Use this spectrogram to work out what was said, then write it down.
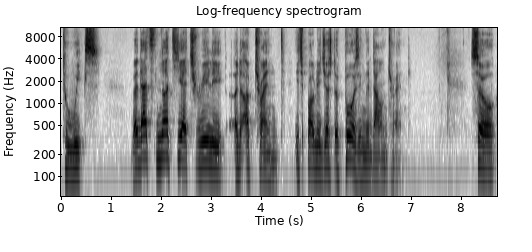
two weeks. But that's not yet really an uptrend. It's probably just a pause in the downtrend. So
